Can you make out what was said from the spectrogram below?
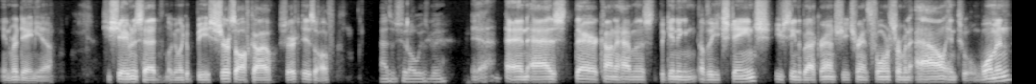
in Redania. He's shaving his head, looking like a beast. Shirt's off, Kyle. Shirt is off. As it should always be. Yeah. And as they're kind of having this beginning of the exchange, you see in the background, she transforms from an owl into a woman.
